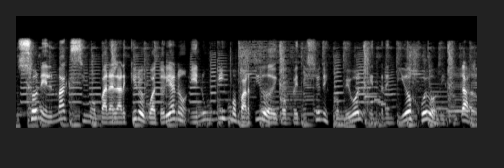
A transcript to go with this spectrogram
son el máximo para el arquero ecuatoriano en un mismo partido de competiciones con Bebol en 32 juegos disputados.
